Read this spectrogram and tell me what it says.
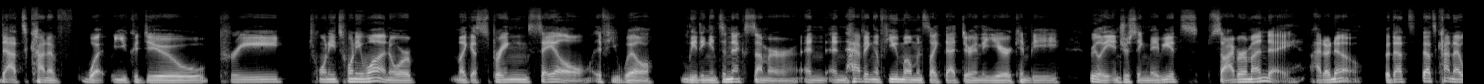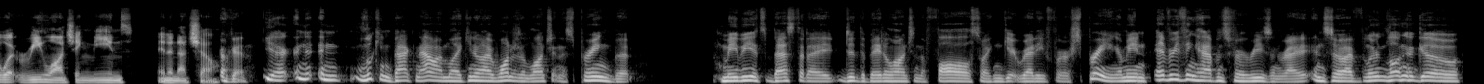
that's kind of what you could do pre 2021 or like a spring sale, if you will, leading into next summer. And and having a few moments like that during the year can be really interesting. Maybe it's Cyber Monday. I don't know. But that's that's kind of what relaunching means in a nutshell. Okay. Yeah. And, and looking back now, I'm like, you know, I wanted to launch it in the spring, but maybe it's best that I did the beta launch in the fall so I can get ready for spring. I mean, everything happens for a reason, right? And so I've learned long ago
